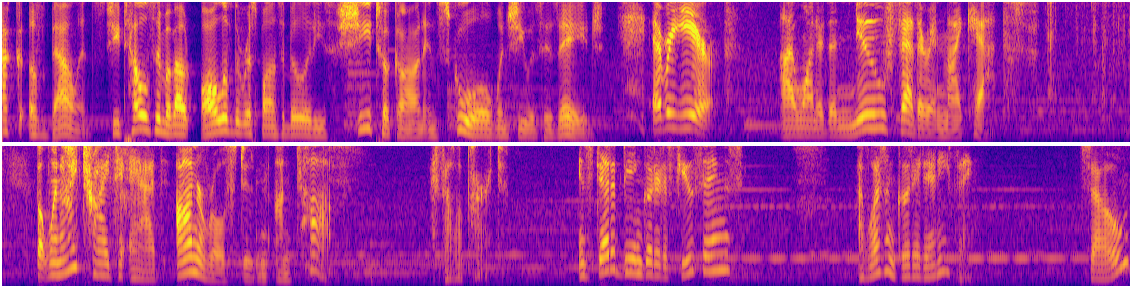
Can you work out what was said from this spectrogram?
lack of balance. She tells him about all of the responsibilities she took on in school when she was his age. Every year, I wanted a new feather in my cap. But when I tried to add honor roll student on top, I fell apart. Instead of being good at a few things, I wasn't good at anything. So,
